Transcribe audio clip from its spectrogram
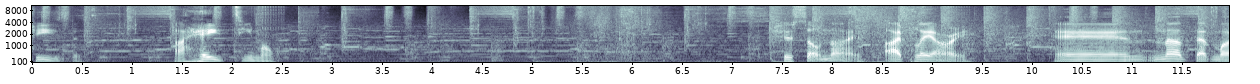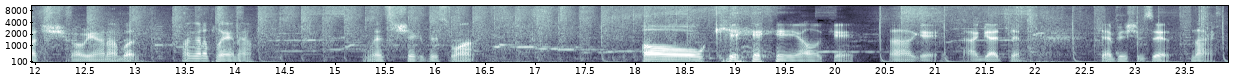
Jesus. I hate Teemo. She's so nice. I play Ahri. And not that much Orianna, but I'm gonna play now. Let's check this one. Okay, okay, okay. I got you. Championship set. Nice.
